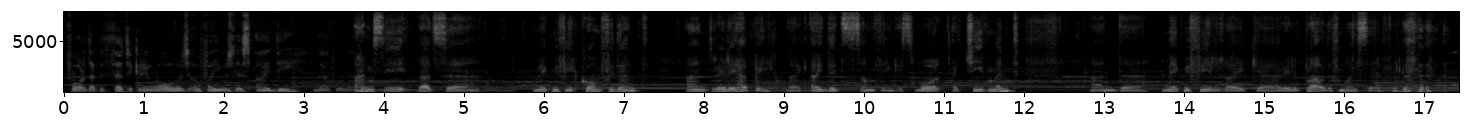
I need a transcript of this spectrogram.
for the pathetic rewards of a useless ID that will. And see, that's uh, make me feel confident and really happy. Like I did something, a small achievement, and uh, make me feel like uh, really proud of myself.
